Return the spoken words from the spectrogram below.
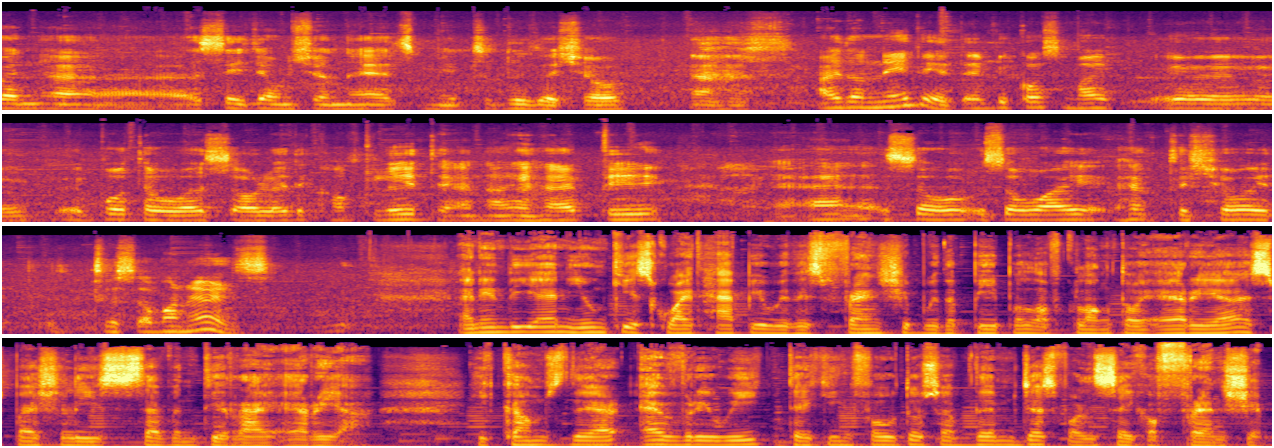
when uh, SEA Junction asked me to do the show, Uh-huh. I don't need it uh, because my uh, portal was already complete and I'm happy. Uh, so so I have to show it to someone else. And in the end, Yungki is quite happy with his friendship with the people of Klongtoy area, especially 70 Rai area. He comes there every week taking photos of them just for the sake of friendship.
